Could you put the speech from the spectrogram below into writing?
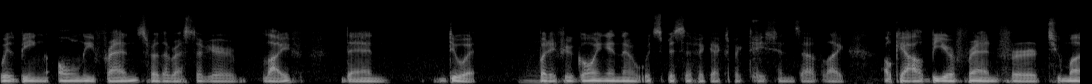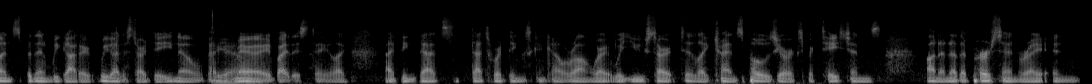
with being only friends for the rest of your life, then do it. But if you're going in there with specific expectations of like, okay, I'll be your friend for two months, but then we gotta we gotta start dating, you know, gotta Yeah. get married by this day. Like, I think that's that's where things can go wrong, right? Where you start to like transpose your expectations on another person, right? And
